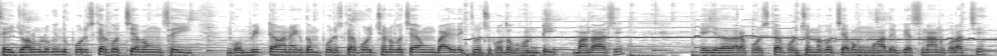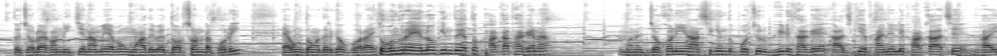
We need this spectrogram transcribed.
সেই জলগুলো কিন্তু পরিষ্কার করছে এবং সেই গম্ভীরটা মানে একদম পরিষ্কার পরিচ্ছন্ন করছে। এবং বাইরে দেখতে পাচ্ছ কত ঘন্টি বাঁধা আছে। এই যে দাদারা পরিষ্কার পরিচ্ছন্ন করছে এবং মহাদেবকে স্নান করাচ্ছে। তো চলো এখন নিচে নামি এবং মহাদেবের দর্শনটা করি এবং তোমাদেরকেও করাই। তো বন্ধুরা এলেও কিন্তু এত ফাঁকা থাকে না। মানে যখনই আসি কিন্তু প্রচুর ভিড় থাকে। আজকে ফাইনালি ফাঁকা আছে। ভাই,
